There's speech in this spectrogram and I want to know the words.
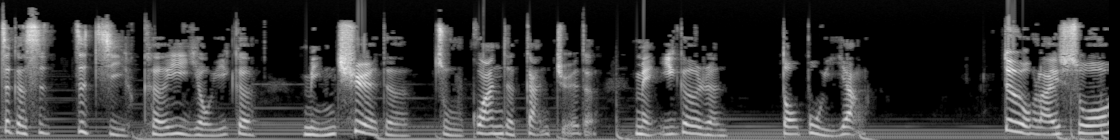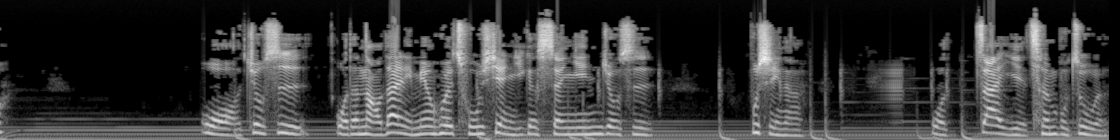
这个是自己可以有一个明确的主观的感觉的。每一个人都不一样。对我来说，我就是我的脑袋里面会出现一个声音，就是不行了，我再也撑不住了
